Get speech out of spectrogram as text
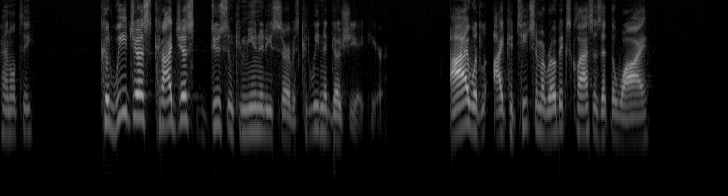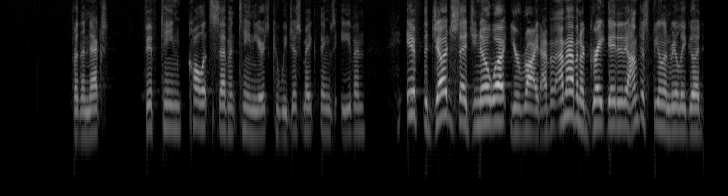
penalty. Could we just, could I just do some community service? Could we negotiate here? I would I could teach some aerobics classes at the Y for the next 15, call it 17 years. Could we just make things even? If the judge said, you know what, you're right, I'm having a great day today, I'm just feeling really good,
